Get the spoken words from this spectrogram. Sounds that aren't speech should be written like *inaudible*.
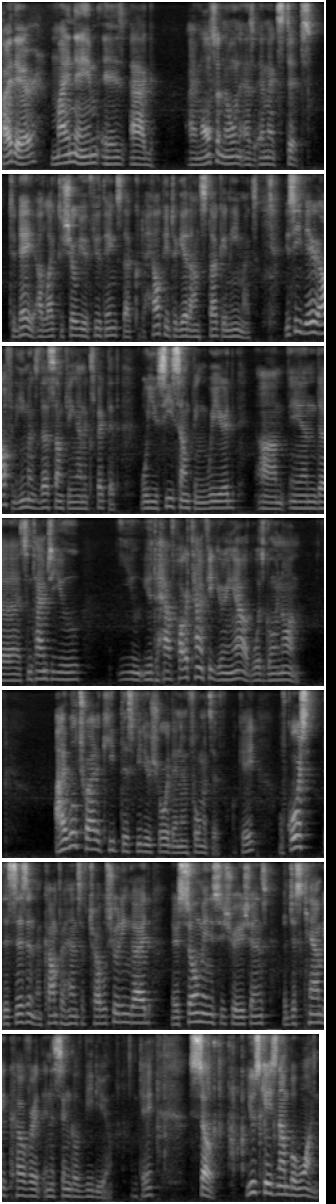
Hi there, my name is Ag. I'm also known as Emacs Tips. Today I'd like to show you a few things that could help you to get unstuck in Emacs. You see, very often Emacs does something unexpected, or you see something weird, um, and uh, sometimes you you you'd have hard time figuring out what's going on. I will try to keep this video short and informative. Okay, of course, this isn't a comprehensive troubleshooting guide. There's so many situations that just can't be covered in a single video. Okay, so use case number one.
